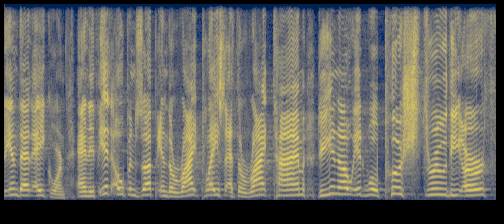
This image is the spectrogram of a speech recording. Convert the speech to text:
in that acorn. And if it opens up in the right place at the right time, do you know it will push through the earth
